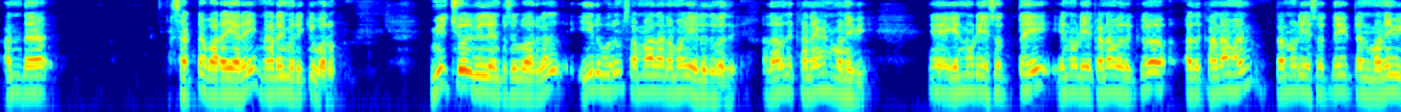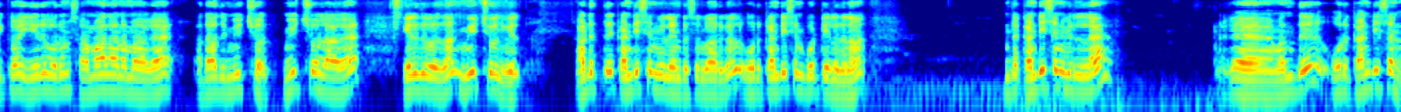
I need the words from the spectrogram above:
அந்த சட்ட வரையறை நடைமுறைக்கு வரும். மியூச்சுவல் வில் என்று சொல்வார்கள். இருவரும் சமாதானமாக எழுதுவது. அதாவது கணவன் மனைவி. என்னுடைய சொத்தை என்னுடைய கணவருக்கோ அது கணவன் தன்னுடைய சொத்தை தன் மனைவிக்கோ இருவரும் சமாதானமாக அதாவது மியூச்சுவல் மியூச்சுவலாக எழுதுவது தான் மியூச்சுவல் வில் அடுத்து கண்டிஷன் வில் என்று சொல்வார்கள். ஒரு கண்டிஷன் போட்டு எழுதலாம். இந்த கண்டிஷன் வில்ல வந்து ஒரு கண்டிஷன்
